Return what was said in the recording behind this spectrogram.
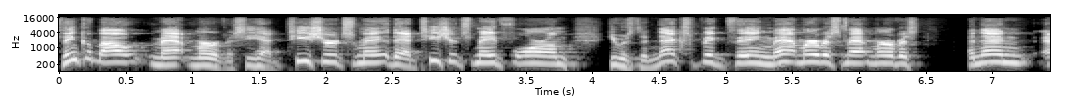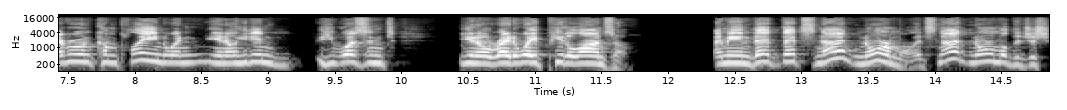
Think about Matt Mervis. He had t-shirts made, they had t-shirts made for him. He was the next big thing. Matt Mervis, Matt Mervis. And then everyone complained when, you know, he didn't, he wasn't you know, right away, Pete Alonso. I mean, that that's not normal. It's not normal to just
